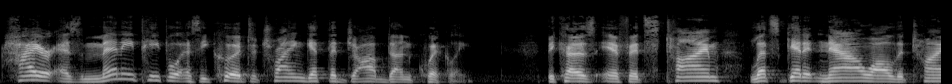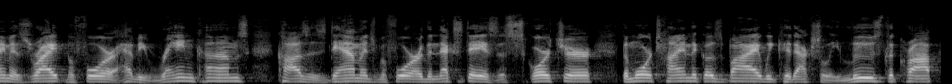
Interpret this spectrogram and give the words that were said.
hire as many people as he could to try and get the job done quickly. Because if it's time, let's get it now while the time is right before a heavy rain comes, causes damage before the next day is a scorcher. The more time that goes by, we could actually lose the crop.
